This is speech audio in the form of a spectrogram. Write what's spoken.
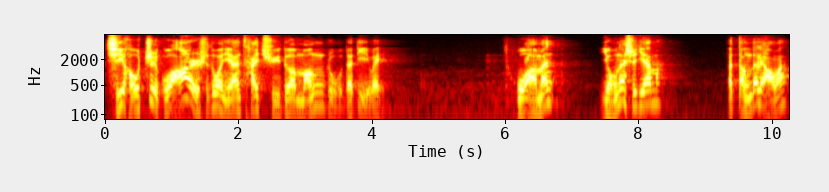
齐侯治国二十多年才取得盟主的地位，我们有那时间吗？啊，等得了吗？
